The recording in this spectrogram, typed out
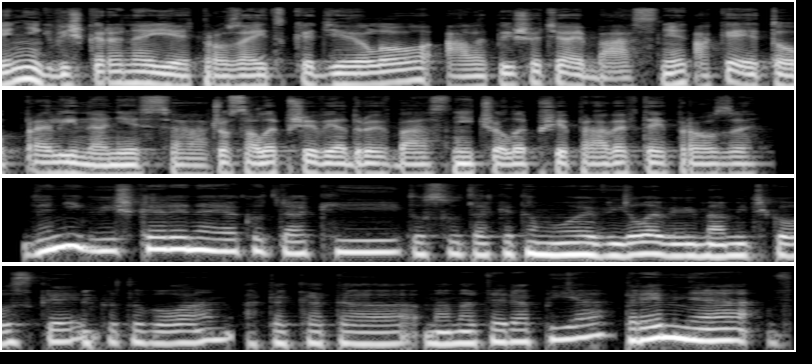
Denník vyškerené je prozaické dielo, ale píšete aj básne. Aké je to prelínanie sa? Čo sa lepšie vyjadruje v básni, čo lepšie práve v tej próze? Denník vyškerené ako taký, to sú takéto moje výlevy mamičkovské, ako to volám, a taká tá mamaterapia. Pre mňa v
